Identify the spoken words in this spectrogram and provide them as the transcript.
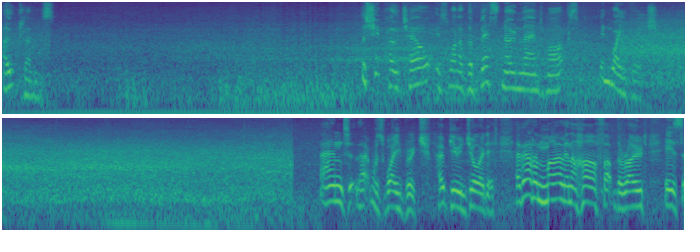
Oatlands. The Ship Hotel is one of the best known landmarks in Weybridge. And that was Weybridge. Hope you enjoyed it. About a mile and a half up the road is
